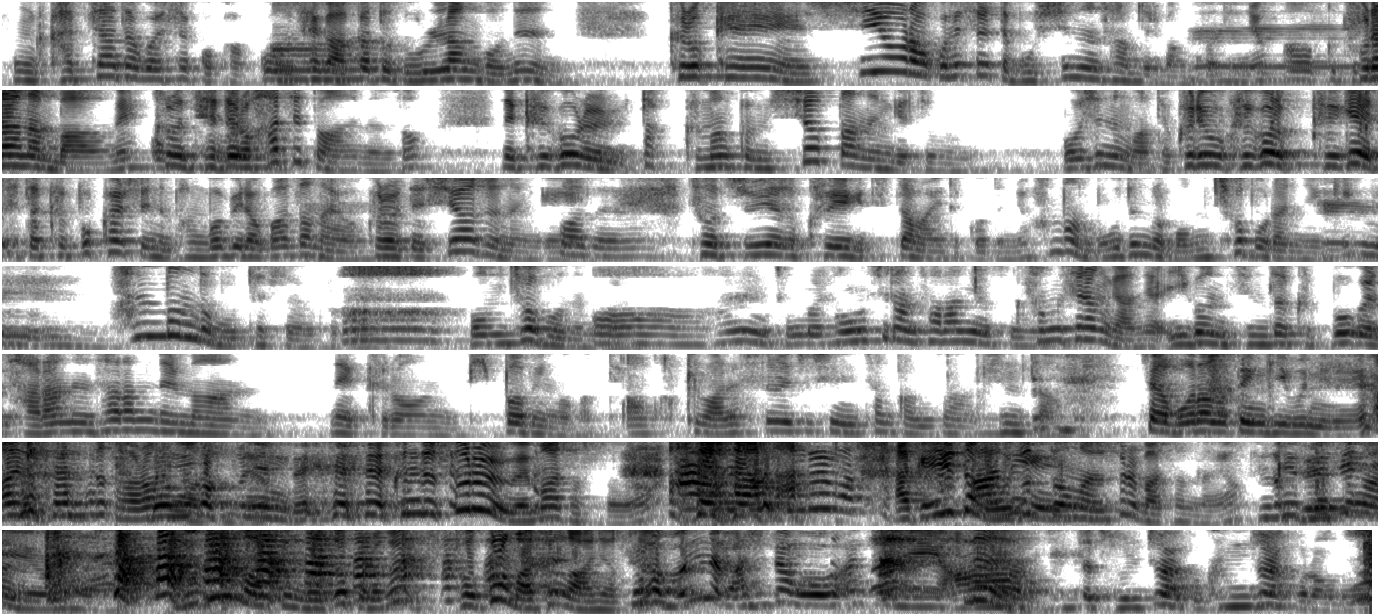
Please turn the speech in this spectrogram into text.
뭔가 같이 하자고 했을 것 같고 아. 제가 아까 또 놀란 거는 그렇게 쉬어라고 했을 때 못 쉬는 사람들이 많거든요. 어, 그쵸. 불안한 마음에 그런 어, 제대로 어. 하지도 않으면서 근데 그거를 딱 그만큼 쉬었다는 게좀 멋있는 것 같아요. 그리고 그걸 그게 진짜 극복할 수 있는 방법이라고 하잖아요. 그럴 때 쉬어주는 게. 맞아요. 저 주위에서 그 얘기 진짜 많이 듣거든요. 한 번 모든 걸 멈춰보란 얘기. 음. 한 번도 못했어요. 그거. 멈춰보는 거. 와, 하긴 정말 성실한 사람이었어요. 성실한 게 아니라 이건 진짜 극복을 잘하는 사람들만 의 그런 비법인 것 같아요. 아, 그렇게 말씀해 주시니 참 감사합니다. 진짜. 제가 뭐라도 된 기분이네요. 아니 진짜 잘한 뭔 것. 것뿐인데. 근데 술을 왜 마셨어요? 술을 막 아, 그 1.5주 아니. 동안 술을 마셨나요? 진짜 그 배신이에요. 누구 마신 거죠, 그러면? 덕구랑 마신 거 아니었어요? 제가 맨날 마시자고 했더니 아 네. 진짜 절주할 거 금주할 거라고.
